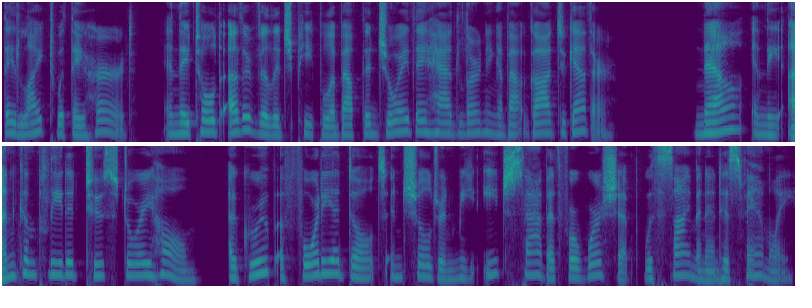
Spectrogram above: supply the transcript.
They liked what they heard, and they told other village people about the joy they had learning about God together. Now, in the uncompleted two story home, a group of 40 adults and children meet each Sabbath for worship with Simon and his family.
